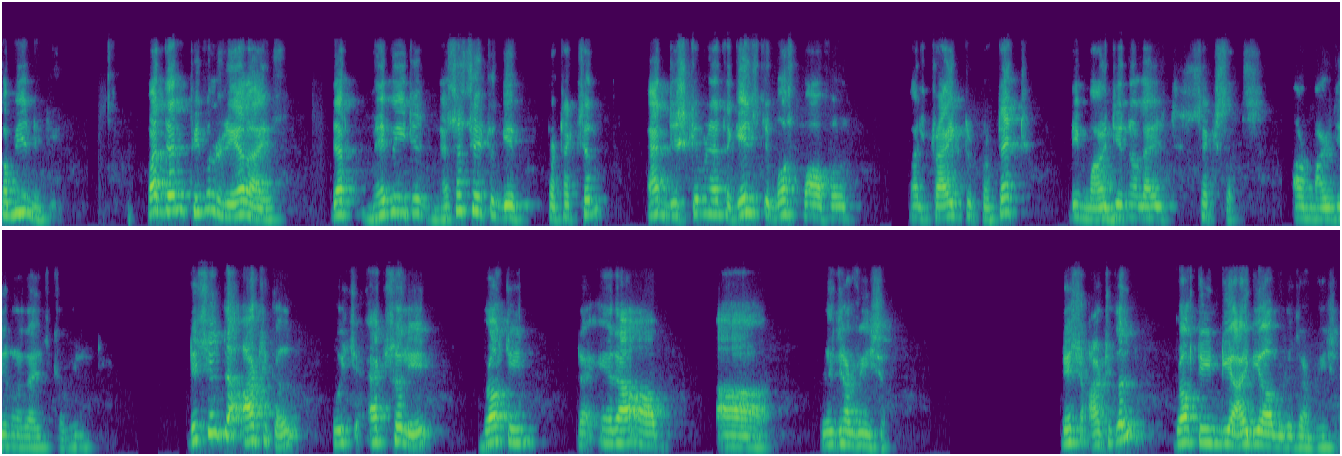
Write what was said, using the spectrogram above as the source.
community. But then people realize that maybe it is necessary to give protection and discriminate against the most powerful while trying to protect the marginalized sections or marginalized community. This is the article which actually brought in the era of uh, reservation. This article brought in the idea of reservation.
